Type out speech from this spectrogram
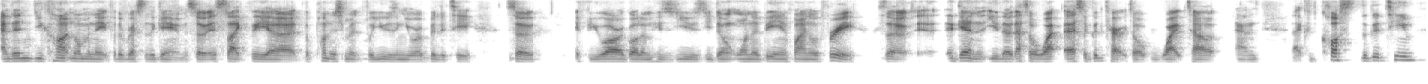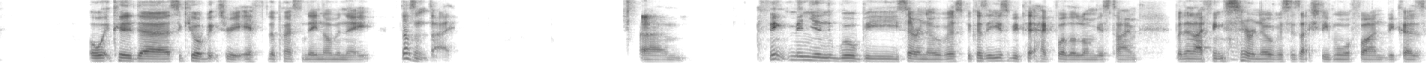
And then you can't nominate for the rest of the game. So it's like the uh, the punishment for using your ability. So if you are a golem who's used, you don't want to be in final three. So again, you know that's a that's a good character wiped out, and that could cost the good team, or it could uh, secure victory if the person they nominate doesn't die. Um, I think Minion will be Cerenovus because it used to be Pit Hag for the longest time, but then I think Cerenovus is actually more fun because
